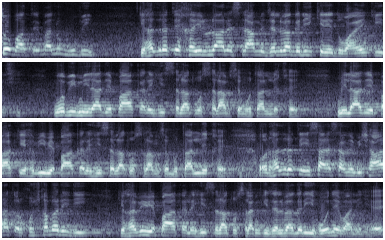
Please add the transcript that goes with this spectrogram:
तो बातें मालूम हुई कि हज़रत खलील्लाम ने जलवागरी के लिए दुआएँ की थी। वो भी मिलाद पाक रही सलात वसलाम से मुतल है। मिलाद पाक हबीब पाक रही सलात वसलाम से मुतल है। और हज़रत ईसा ने बिशारत और खुशखबरी दी कि हबीब पाक रही सलात वसलाम की जलवागरी होने वाली है।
